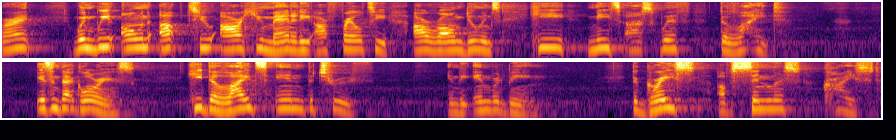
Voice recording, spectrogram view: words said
All right? When we own up to our humanity, our frailty, our wrongdoings, He meets us with delight. Isn't that glorious? He delights in the truth, in the inward being the grace of sinless Christ.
